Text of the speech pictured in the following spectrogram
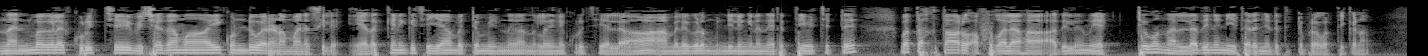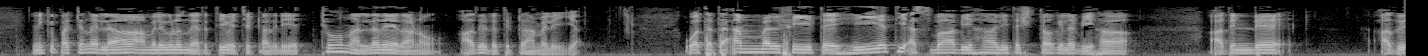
നന്മകളെക്കുറിച്ച് വിശദമായി കൊണ്ടുവരണം മനസ്സിൽ ഏതൊക്കെ എനിക്ക് ചെയ്യാൻ പറ്റും എന്ന് എന്നുള്ളതിനെക്കുറിച്ച് എല്ലാ അമലുകളും മുന്നിൽ ഇങ്ങനെ നിരത്തി വെച്ചിട്ട് വത്തഖ്താറു അഫ്ലലഹ അതിൽ നിന്ന് ഏറ്റവും നല്ലതിനെ നീ തിരഞ്ഞെടുത്തിട്ട് പ്രവർത്തിക്കണം എനിക്ക് പറ്റുന്ന എല്ലാ അമലുകളും നിരത്തി വെച്ചിട്ട് അതിൽ ഏറ്റവും നല്ലത് ഏതാണോ അതെടുത്തിട്ട് അമൽ ചെയ്യുക وتتأمل في تهية أسبابها لتشتغل بها അതിന്റെ അത്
